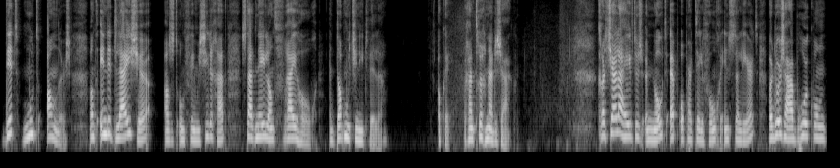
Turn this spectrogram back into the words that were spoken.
Dit moet anders. Want in dit lijstje, als het om femicide gaat, staat Nederland vrij hoog. En dat moet je niet willen. Oké, we gaan terug naar de zaak. Graciela heeft dus een noodapp op haar telefoon geïnstalleerd, waardoor ze haar broer kon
